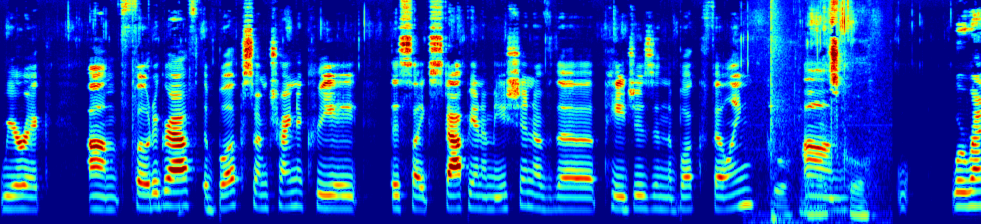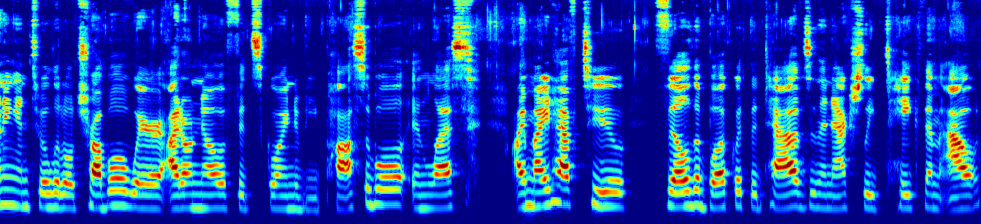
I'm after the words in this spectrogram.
Rierick um, photograph the book. So I'm trying to create this like stop animation of the pages in the book filling. Cool. Oh, that's um, cool. We're running into a little trouble where I don't know if it's going to be possible unless I might have to fill the book with the tabs and then actually take them out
